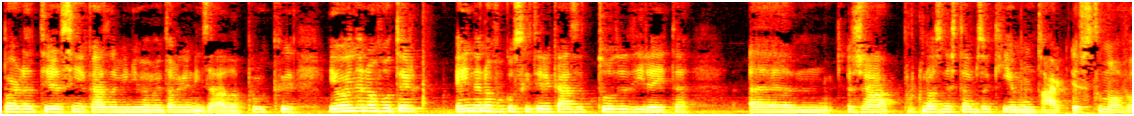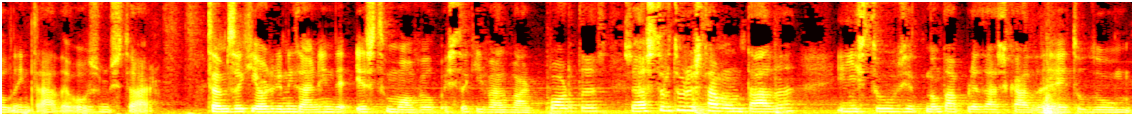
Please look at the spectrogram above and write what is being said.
para ter assim a casa minimamente organizada, porque eu ainda não vou ter, ainda não vou conseguir ter a casa toda direita um, já, porque nós ainda estamos aqui a montar este móvel da entrada, vou-vos mostrar. Estamos aqui a organizar ainda este móvel, isto aqui vai levar portas, já a estrutura está montada e isto, gente, não está preso à escada, é tudo,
